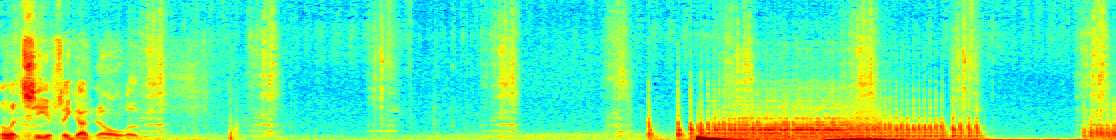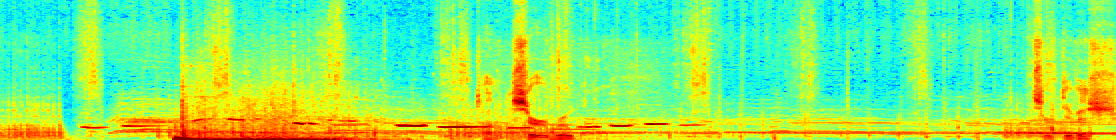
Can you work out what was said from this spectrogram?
let's see if they got it all loaded. Sir Robard. Sir Divish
